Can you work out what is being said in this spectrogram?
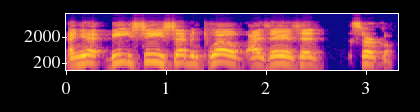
And yet BC 712, Isaiah said circle.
